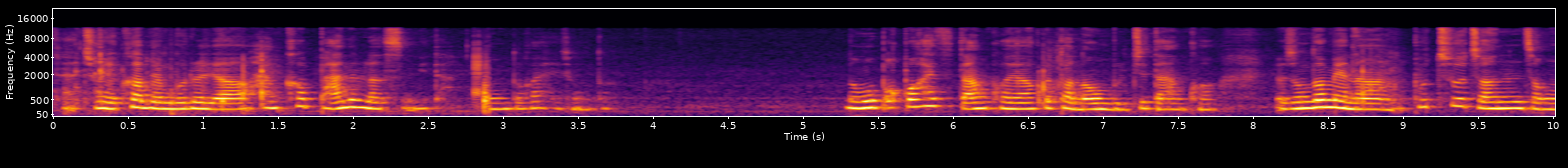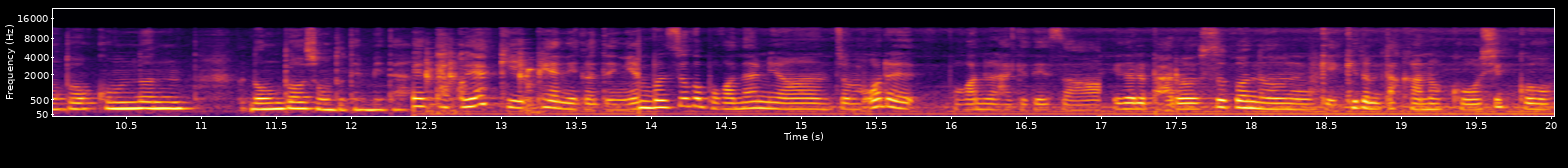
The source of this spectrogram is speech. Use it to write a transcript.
자, 종이컵에 물을요. 한 컵 반을 넣습니다. 정도가 이 정도. 너무 뻑뻑하지도 않고요. 그렇다고 너무 묽지도 않고 이 정도면은 부추전 정도 굽는 농도 정도 됩니다. 타코야키 팬이거든요. 한번 쓰고 보관하면 좀 오래 보관을 하게 돼서 이거를 바로 쓰고는 이렇게 기름 닦아놓고 씻고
